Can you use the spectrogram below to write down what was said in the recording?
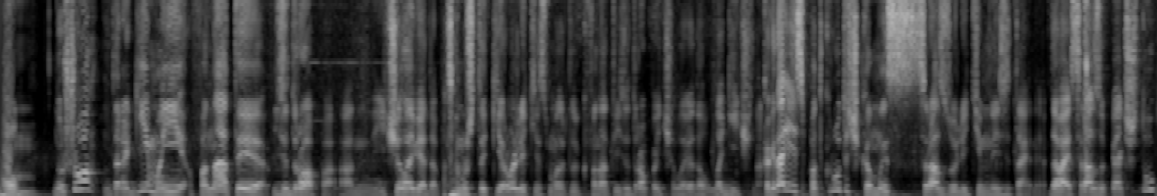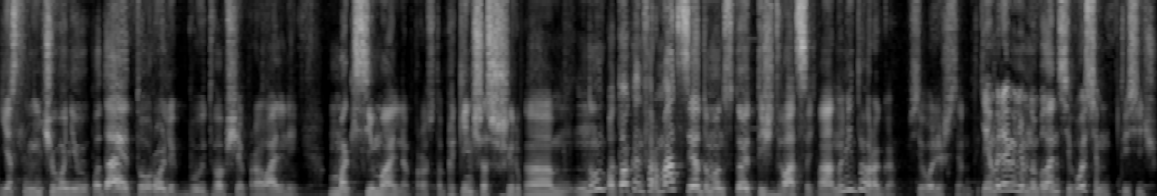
Пом. Ну что, дорогие мои фанаты Изидропа а, и Человеда, потому что такие ролики смотрят только фанаты Изидропа и Человеда, логично. Когда есть подкруточка, мы сразу летим на Изитайны. Давай, сразу 5 штук. Если ничего не выпадает, то ролик будет вообще провальный. Максимально просто. Прикинь, сейчас шир. А, ну, поток информации, я думаю, он стоит 1020. А, ну недорого. Всего лишь 7 тысяч. Тем временем на балансе 8 тысяч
